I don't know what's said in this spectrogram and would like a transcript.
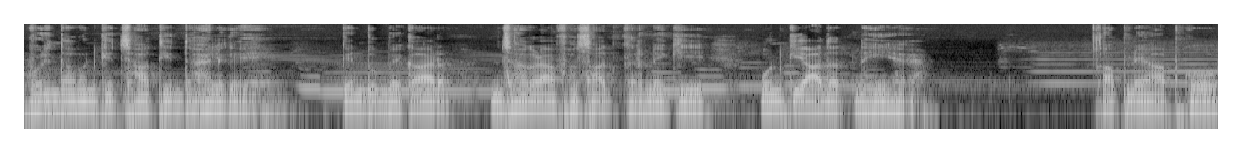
वृंदावन की छाती दहल गई, किंतु बेकार झगड़ा फसाद करने की उनकी आदत नहीं है। अपने आप को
